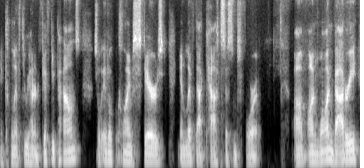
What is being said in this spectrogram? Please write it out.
and can lift 350 pounds. So it'll climb stairs and lift that CAF systems for it. Um, on one battery,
